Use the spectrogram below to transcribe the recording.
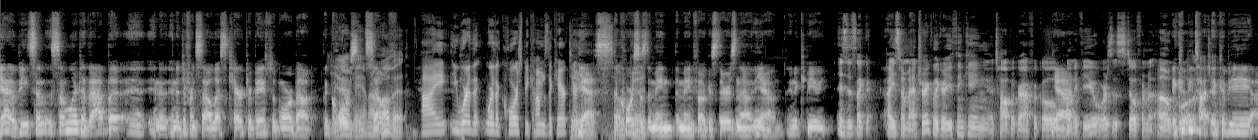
Yeah, it would be sim- similar to that, but in in a, in a different style, less character based, but more about the Yeah, course man, itself. I love it. I where the where the course becomes the character. Dude. Yes, So the course is the main the main focus. There is no, you know, and it could be Is this like isometric? Like, are you thinking a topographical Yeah. point of view, or is this still from a? Oh, It cool, could be ti gotcha. it could be uh,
